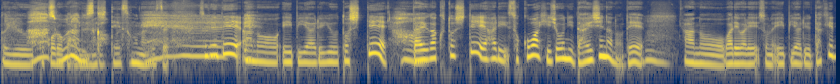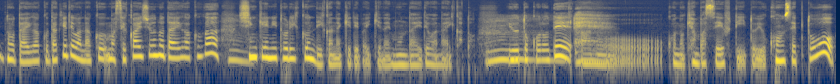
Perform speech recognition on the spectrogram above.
というところがありましてそうなんです。それであの APRU として大学としてやはりそこは非常に大事なので、あの我々その APRU だけの大学だけではなく、まあ、世界中の大学が真剣に取り組んでいかなければいけない問題ではないかというところで、あのこのキャンパスセーフティーというコンセプトを、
